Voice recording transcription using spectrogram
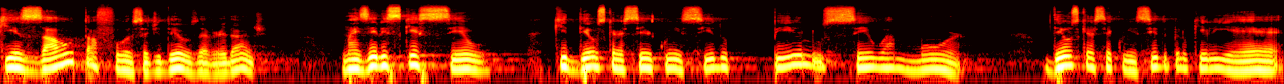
que exalta a força de Deus, é verdade? Mas ele esqueceu que Deus quer ser conhecido pelo seu amor. Deus quer ser conhecido pelo que Ele é,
